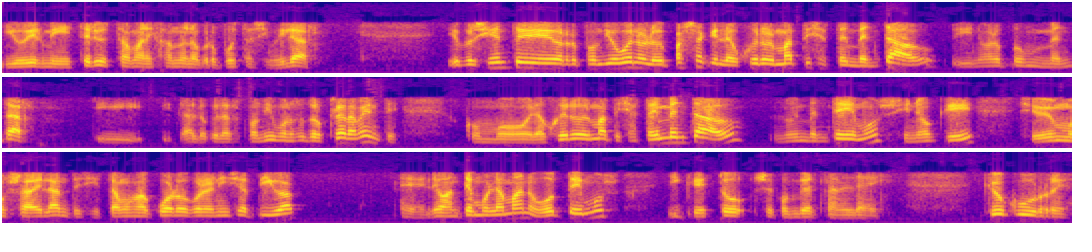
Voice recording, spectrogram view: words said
y hoy el Ministerio está manejando una propuesta similar. Y el presidente respondió, bueno, lo que pasa es que el agujero del mate ya está inventado y no lo podemos inventar. Y a lo que le respondimos nosotros claramente, como el agujero del mate ya está inventado, no inventemos, sino que llevemos adelante, si estamos de acuerdo con la iniciativa, eh, levantemos la mano, votemos y que esto se convierta en ley. ¿Qué ocurre?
